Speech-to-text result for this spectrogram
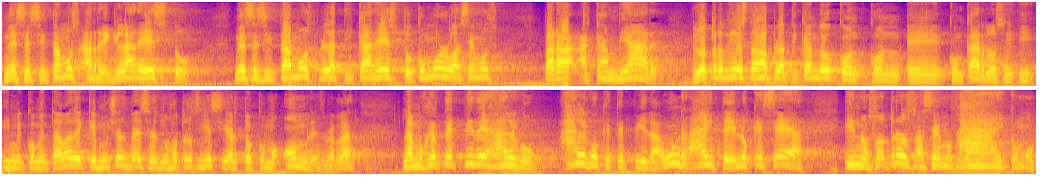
Necesitamos arreglar esto, necesitamos platicar esto, ¿cómo lo hacemos para cambiar? El otro día estaba platicando con, eh, Carlos y, me comentaba de que muchas veces nosotros, y es cierto, como hombres, ¿verdad? La mujer te pide algo, algo que te pida, un raite, lo que sea. Y nosotros hacemos, ay, como,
